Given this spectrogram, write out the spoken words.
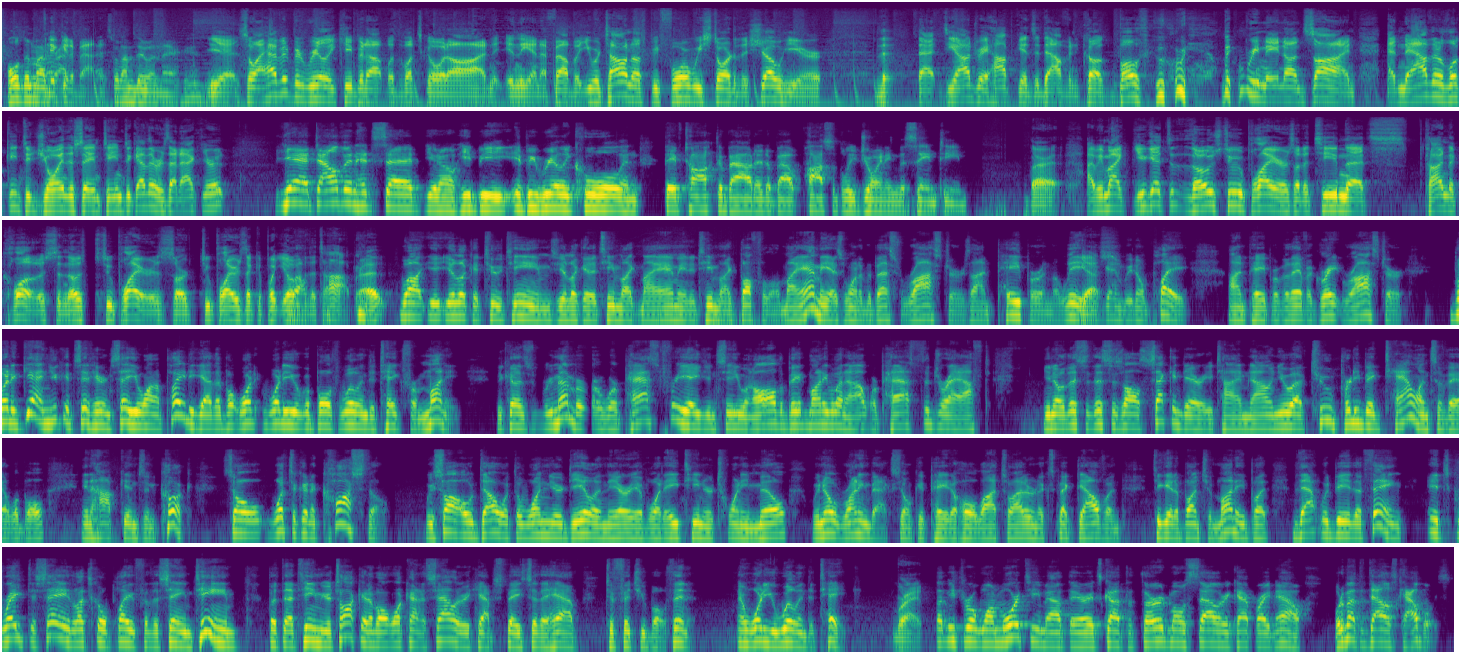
Holding my Thinking breath. about it. That's what I'm doing there. Yeah. Yeah, so I haven't been really keeping up with what's going on in the NFL, but you were telling us before we started the show here that, that DeAndre Hopkins and Dalvin Cook, both who remain unsigned, and now they're looking to join the same team together. Is that accurate? Yeah, Dalvin had said, you know, he'd be it'd be really cool, and they've talked about it about possibly joining the same team. All right. I mean, Mike, you get to those two players on a team that's kind of close, and those two players are two players that could put you Well- over the top, right? Well, you, you look at two teams. You look at a team like Miami and a team like Buffalo. Miami has one of the best rosters on paper in the league. Yes. Again, we don't play on paper, but they have a great roster. But again, you can sit here and say you want to play together, but what what are you both willing to take for money? Because remember, we're past free agency when all the big money went out. We're past the draft. You know, this this is all secondary time now, and you have two pretty big talents available in Hopkins and Cook. So what's it going to cost though? We saw Odell with the one year deal in the area of what 18 or 20 mil. We know running backs don't get paid a whole lot, so I don't expect Dalvin to get a bunch of money, but that would be the thing. It's great to say let's go play for the same team, but that team you're talking about, what kind of salary cap space do they have to fit you both in it? And what are you willing to take? Right. Let me throw one more team out there. It's got the third most salary cap right now. What about the Dallas Cowboys?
